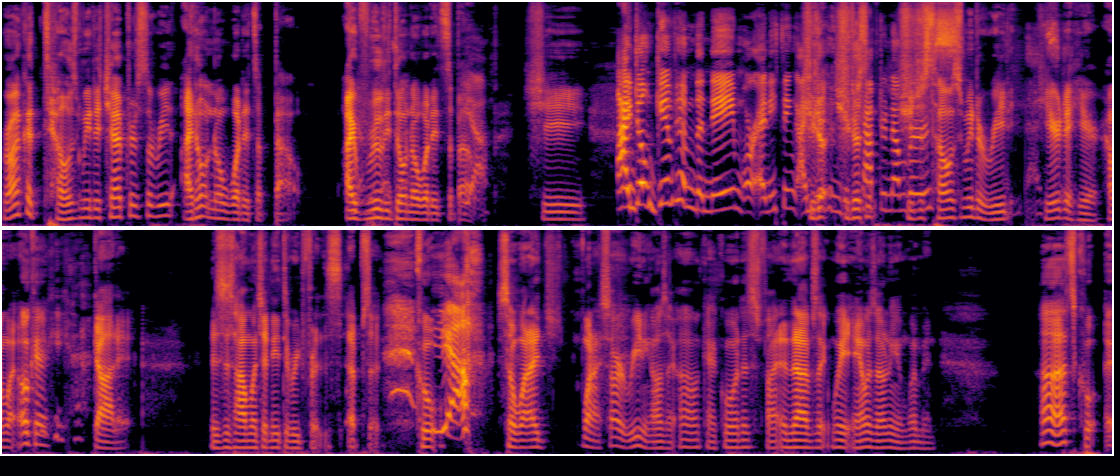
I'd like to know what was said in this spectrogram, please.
Veronica tells me the chapters to read. I don't know what it's about. I really don't know what it's about. yeah, She I don't give him the name or anything. I she, give him she the chapter numbers. She just tells me to read That's here to here. I'm like, okay, yeah. got it. This is how much I need to read for this episode. Cool. yeah. So when I when I started reading, I was like, oh, okay, cool, this is fine. And then I was like, wait, Amazonian women. Oh, that's cool. Uh,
